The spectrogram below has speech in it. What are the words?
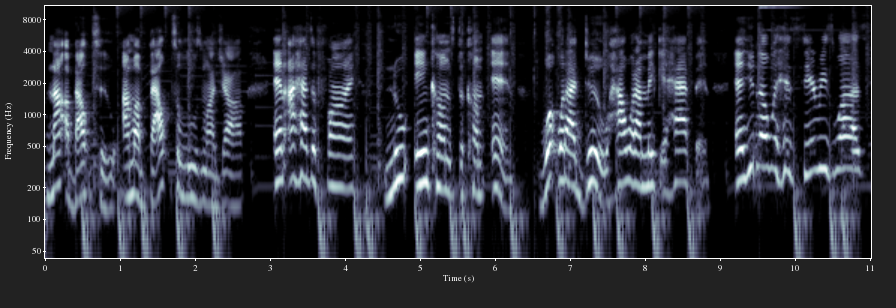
not about to, I'm about to lose my job. And I had to find new incomes to come in. What would I do? How would I make it happen? And you know what his series was?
